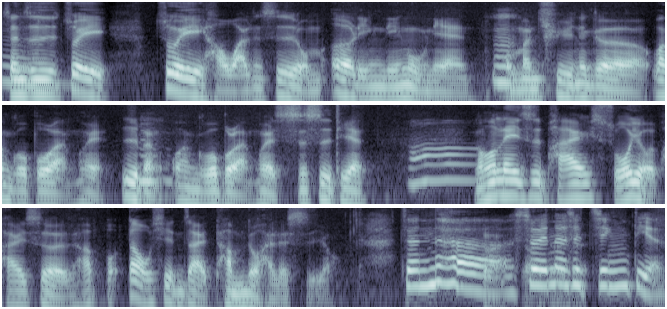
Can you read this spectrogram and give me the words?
甚至最。最好玩的是，我们二零零五年，嗯、我们去那个万国博览会，日本万国博览会十四天，哦、然后那一次拍所有拍摄，他到现在他们都还在使用，真的，所以那是经典，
